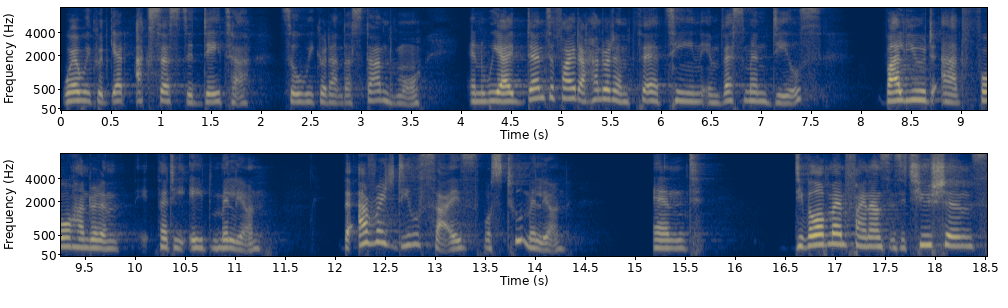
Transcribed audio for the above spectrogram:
where we could get access to data so we could understand more. And we identified 113 investment deals valued at 438 million. The average deal size was 2 million. And development finance institutions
